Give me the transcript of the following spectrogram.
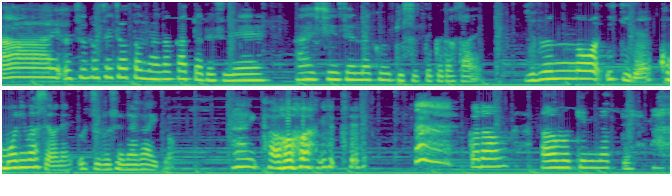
ーい。うつ伏せちょっと長かったですね。はい。新鮮な空気吸ってください。自分の息でこもりますよね。うつ伏せ長いと。はい。顔を上げて。この仰向けになって、あ、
